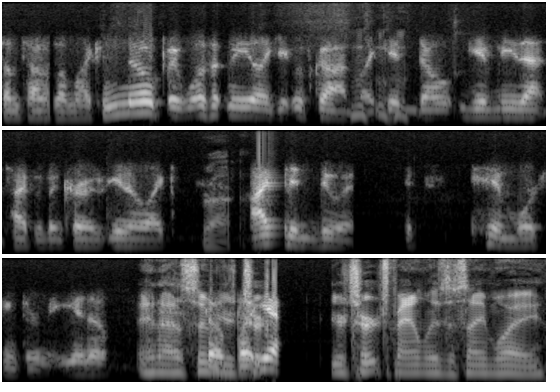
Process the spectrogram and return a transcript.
sometimes I'm like, nope, it wasn't me. Like it was God. Like it don't give me that type of encouragement. You know, like Right. I didn't do it. It's Him working through me. You know. And I assume So, your church yeah, your church family is the same way.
